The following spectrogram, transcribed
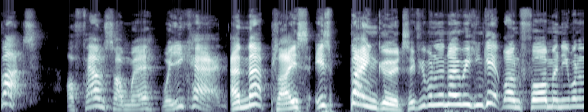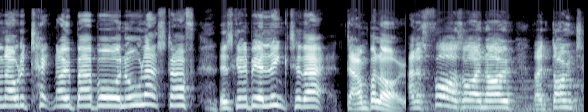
but I've found somewhere where you can. And that place is Banggood. So if you want to know where you can get one from and you want to know the techno babble and all that stuff, there's going to be a link to that down below. And as far as I know, they don't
